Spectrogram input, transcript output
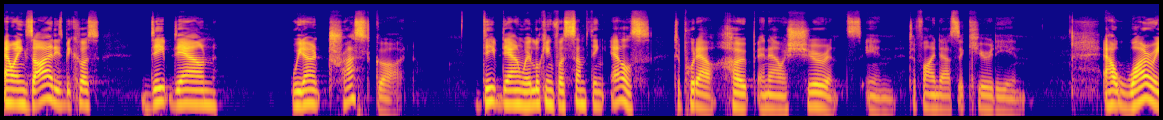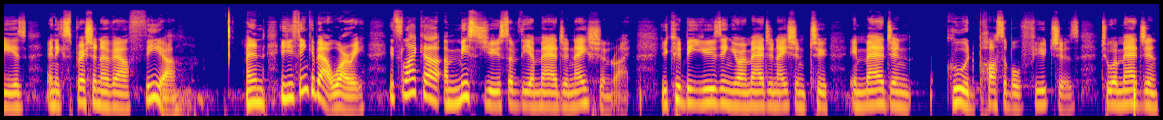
Our anxiety is because deep down we don't trust God. Deep down we're looking for something else to put our hope and our assurance in, to find our security in. Our worry is an expression of our fear and if you think about worry, it's like a, a, misuse of the imagination, right? You could be using your imagination to imagine good possible futures, to imagine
